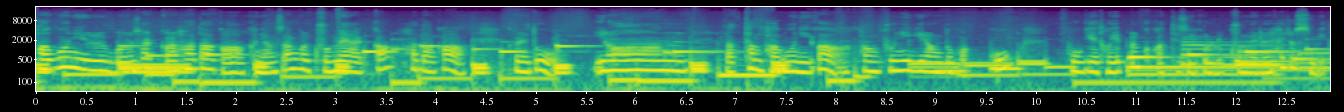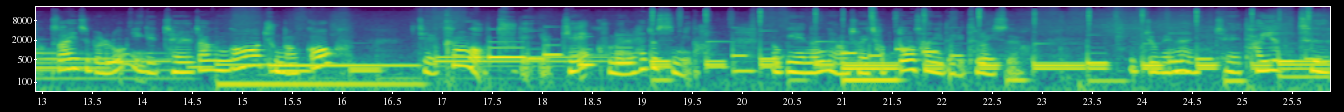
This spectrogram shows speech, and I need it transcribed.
바구니를 뭘 살까 하다가 그냥 싼 걸 구매할까 하다가 그래도 이런 라탄 바구니가 방 분위기랑도 맞고 보기에 더 예쁠 것 같아서 이걸로 구매를 해줬습니다. 사이즈별로 이게 제일 작은 거, 중간 거, 제일 큰 거 두 개 이렇게 구매를 해줬습니다. 여기에는 그냥 저희 잡동사니들이 들어있어요. 이쪽에는 제 다이어트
